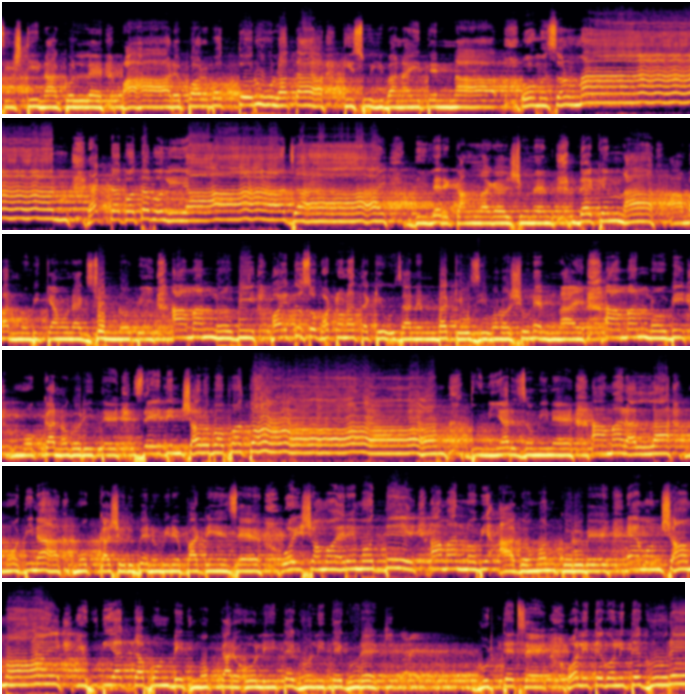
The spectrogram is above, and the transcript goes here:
সৃষ্টি না করলে পাহাড় পর্বত তরুলতা কিছুই বানাইতেন না। ও মুসলমান একটা কথা বলিয়া যায়। দিলের কান লাগায় শুনেন, দেখেন না আমার নবী কেমন একজন নবী। আমার নবী হয়তো সো ঘটনাটা কেউ জানেন বা কেউ জীবনও শুনেন নাই। আমার নবী মক্কা নগরীতে সেই দিন সর্বপ্রথম দুনিয়ার জমিনে আমার আল্লাহ মদিনা মক্কা শরীফে নবীরে পাঠিয়েছে, ওই সময়ের মধ্যে আমার নবী আগমন করবে। এমন সময় ইহুদি একটা পণ্ডিত মক্কার অলিতে ঘলিতে ঘুরে কি করে? ঘুরতেছে, অলিতে গলিতে ঘুরে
